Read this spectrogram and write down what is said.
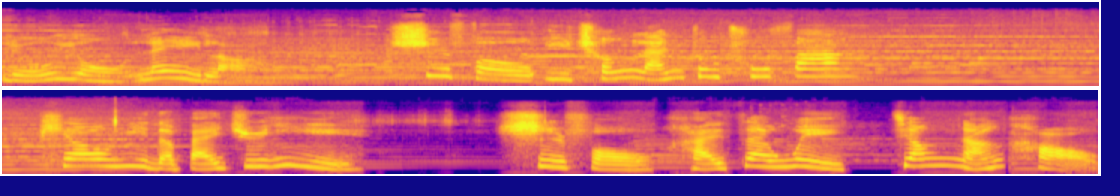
柳永累了，是否已乘兰舟出发？飘逸的白居易，是否还在为江南好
